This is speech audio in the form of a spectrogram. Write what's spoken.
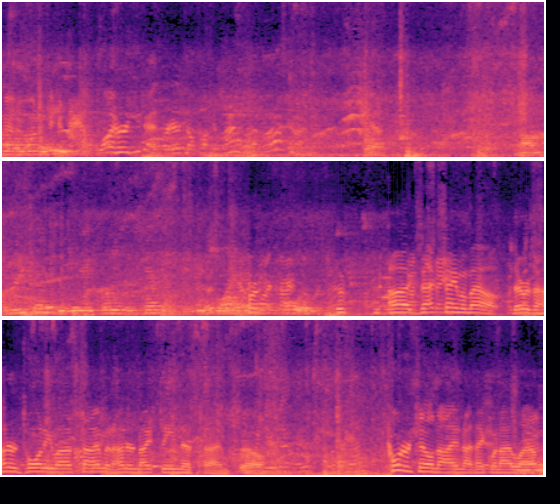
I want to take a 65.18. nap. Well, I heard you guys were here till fucking 9 o'clock last time. Um, three tenths between first and second. This one, More cars fourth. Uh, exact same amount. There was 120 last time and 119 this time. So quarter till nine, I think, when I left.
